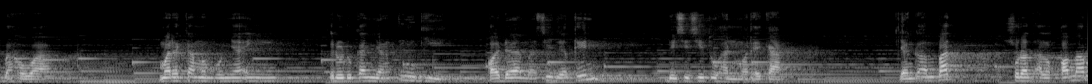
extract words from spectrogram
bahwa mereka mempunyai kedudukan yang tinggi pada masyidikin di sisi Tuhan mereka. Yang keempat, surat Al-Qamar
